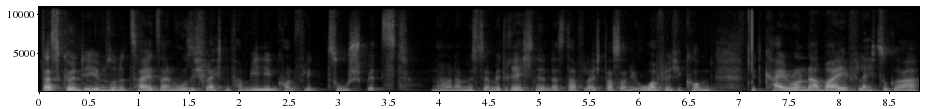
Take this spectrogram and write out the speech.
Das könnte eben so eine Zeit sein, wo sich vielleicht ein Familienkonflikt zuspitzt. Na, da müsst ihr mit rechnen, dass da vielleicht was an die Oberfläche kommt. Mit Chiron dabei, vielleicht sogar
